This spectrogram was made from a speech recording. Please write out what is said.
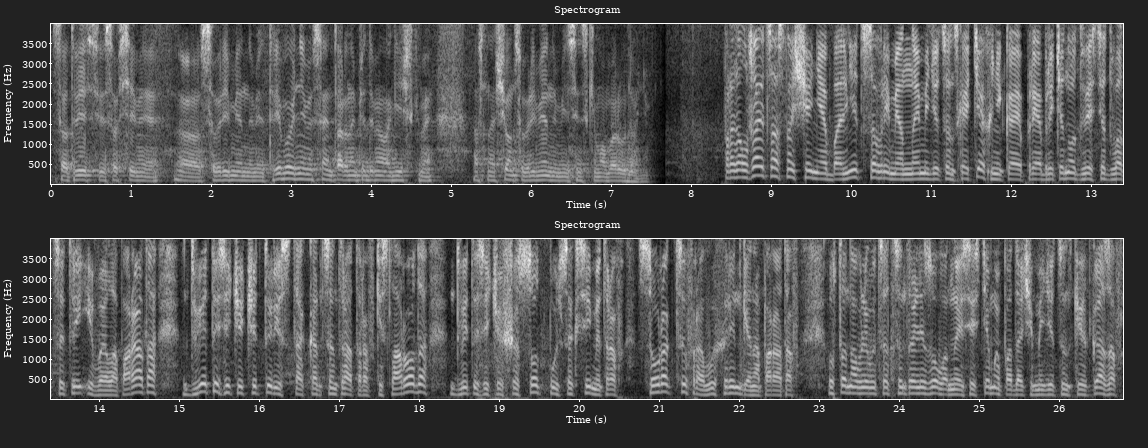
в соответствии со всеми э, современными требованиями санитарно-эпидемиологическими, оснащен современным медицинским оборудованием. Продолжается оснащение больниц современной медицинской техникой. Приобретено 223 ИВЛ-аппарата, 2400 концентраторов кислорода, 2600 пульсоксиметров, 40 цифровых рентгенаппаратов. Устанавливаются централизованные системы подачи медицинских газов.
